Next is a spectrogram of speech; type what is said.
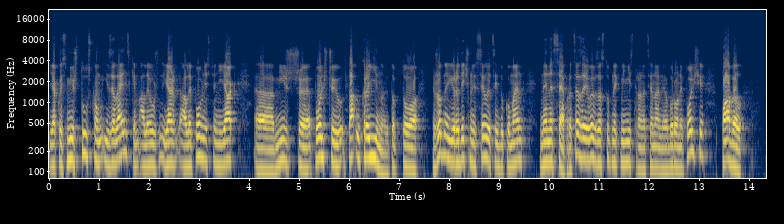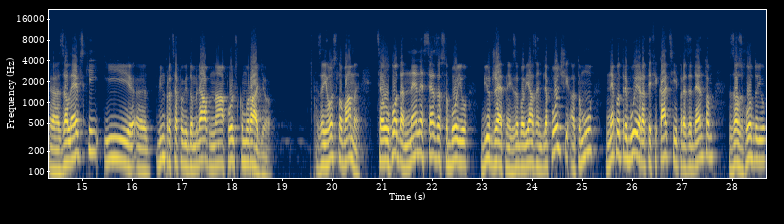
якось між Туском і Зеленським, але але повністю ніяк між Польщею та Україною. Тобто жодної юридичної сили цей документ не несе. Про це заявив заступник міністра національної оборони Польщі Павел Залевський, і він про це повідомляв на польському радіо. За його словами, ця угода не несе за собою бюджетних зобов'язань для Польщі, а тому не потребує ратифікації президентом за згодою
